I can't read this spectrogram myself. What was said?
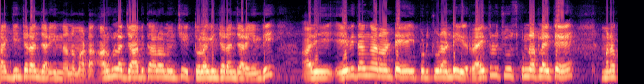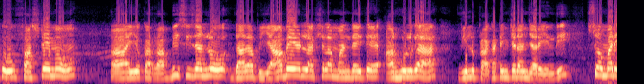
తగ్గించడం జరిగిందన్నమాట. అర్హుల జాబితాలో నుంచి తొలగించడం జరిగింది. అది ఏ విధంగా అంటే ఇప్పుడు చూడండి రైతులు చూసుకున్నట్లయితే మనకు ఫస్ట్ ఏమో ఈ యొక్క రబ్బీ సీజన్లో దాదాపు యాభై ఏడు లక్షల మంది అయితే అర్హులుగా వీళ్ళు ప్రకటించడం జరిగింది. సో మరి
